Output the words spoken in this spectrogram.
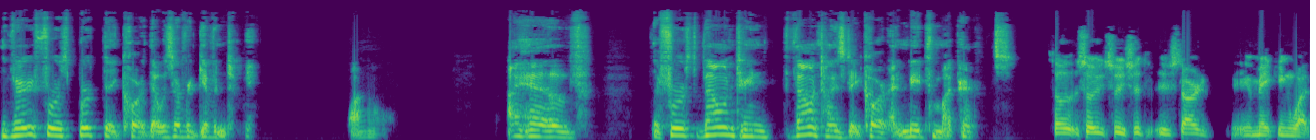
the very first birthday card that was ever given to me. Wow! I have the first Valentine Valentine's Day card I made for my parents. So, so, so you should you started making what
